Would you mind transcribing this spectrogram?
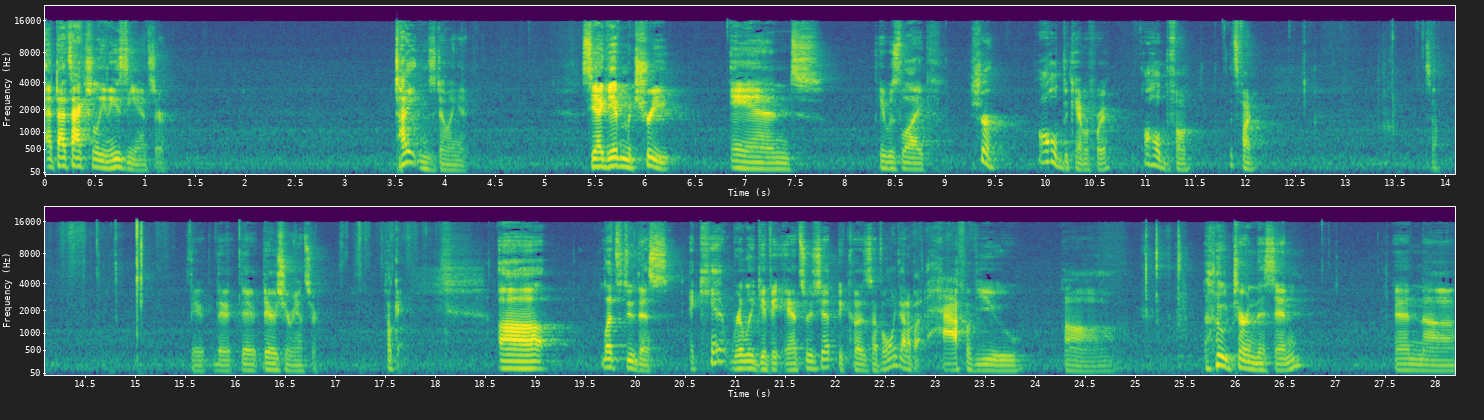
that's actually an easy answer. Titan's doing it. See, I gave him a treat, and he was like, sure, I'll hold the camera for you. I'll hold the phone. It's fine. So, there, there, there, there's your answer. Okay. Uh, let's do this. I can't really give you answers yet because I've only got about half of you uh, who turned this in. And uh,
